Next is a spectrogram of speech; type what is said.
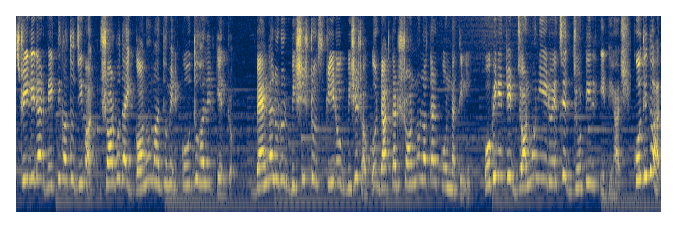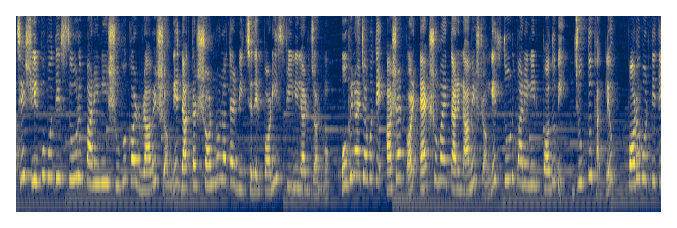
শ্রীলীলার ব্যক্তিগত জীবন সর্বদাই গণমাধ্যমের কৌতূহলের কেন্দ্র। বেঙ্গালুরুর বিশিষ্ট স্ত্রীরোগ বিশেষজ্ঞ ডাক্তার স্বর্ণলতার কন্যা তিনি। অভিনেত্রীর জন্ম নিয়ে রয়েছে জটিল ইতিহাস। কথিত আছে, শিল্পপতি সুর পানিনি শুভকর রাওয়ের সঙ্গে ডাক্তার স্বর্ণলতার বিচ্ছেদের পরই শ্রীলীলার জন্ম। অভিনয় জগতে আসার পর একসময় তার নামের সঙ্গে সুর পানিনির পদবি যুক্ত থাকলেও পরবর্তীতে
